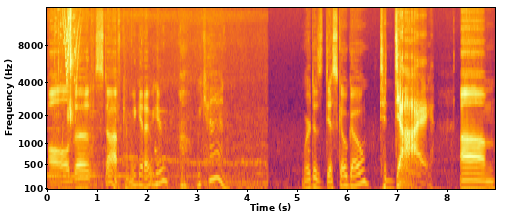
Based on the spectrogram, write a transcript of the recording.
all the stuff. Can we get out here? we can. Where does disco go? To die. Um.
